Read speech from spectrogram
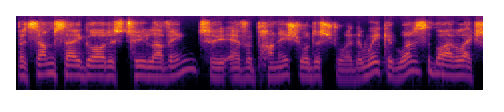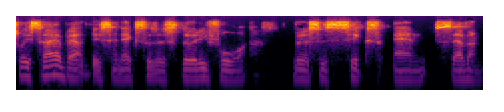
But some say God is too loving to ever punish or destroy the wicked. What does the Bible actually say about this in Exodus 34, verses 6 and 7?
